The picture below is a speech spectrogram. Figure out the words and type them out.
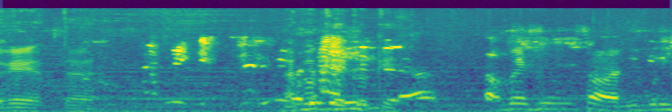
Okay done Aku okay aku okay Tak payah susah. Dia boleh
